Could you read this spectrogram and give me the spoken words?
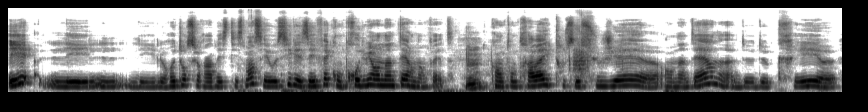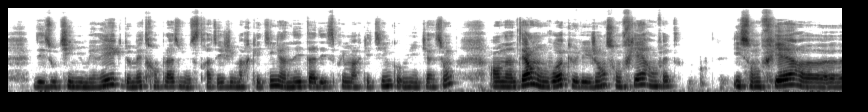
Et les, le retour sur investissement, c'est aussi les effets qu'on produit en interne, en fait. Mm. Quand on travaille tous ces sujets euh, en interne, de, de créer euh, des outils numériques, de mettre en place une stratégie marketing, un état d'esprit marketing, communication, en interne, on voit que les gens sont fiers, en fait. Ils sont fiers euh,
